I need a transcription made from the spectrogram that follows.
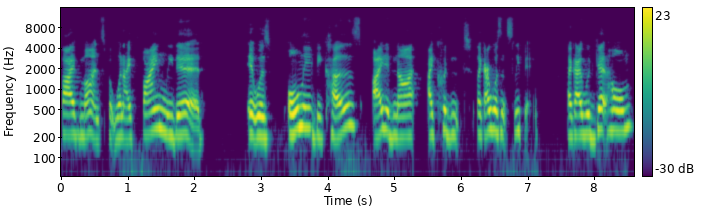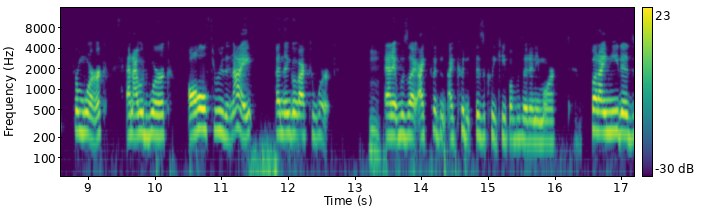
five months, but when I finally did, it was only because I did not I couldn't like I wasn't sleeping. Like I would get home from work and I would work all through the night and then go back to work. Hmm. And it was like I couldn't I couldn't physically keep up with it anymore. But I needed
